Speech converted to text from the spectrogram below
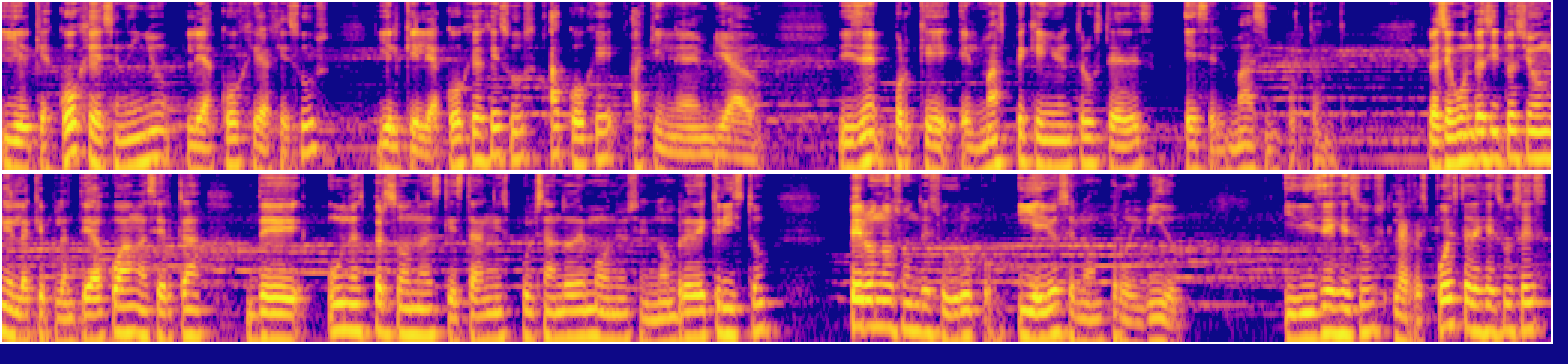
Y el que acoge a ese niño le acoge a Jesús y el que le acoge a Jesús acoge a quien le ha enviado. Dice, porque el más pequeño entre ustedes es el más importante. La segunda situación es la que plantea Juan acerca de unas personas que están expulsando demonios en nombre de Cristo, pero no son de su grupo y ellos se lo han prohibido. Y dice Jesús, la respuesta de Jesús es,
